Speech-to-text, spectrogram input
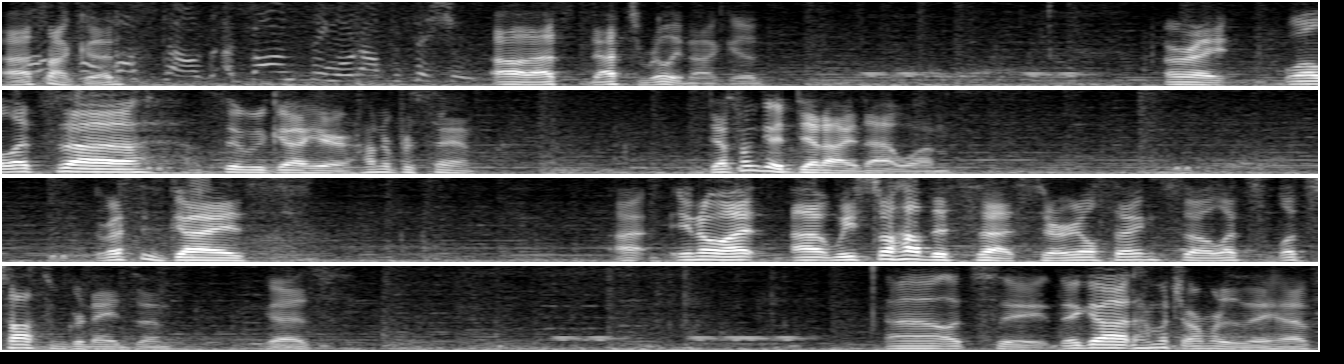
Uh, that's not good. Hostiles advancing on our position. Oh, that's that's really not good. All right. Well, let's uh let's see what we got here. 100%. Definitely gonna deadeye that one. The rest of these guys uh, you know what? Uh, we still have this uh, serial thing, so let's let's toss some grenades in, guys. Uh, let's see. They got how much armor do they have?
